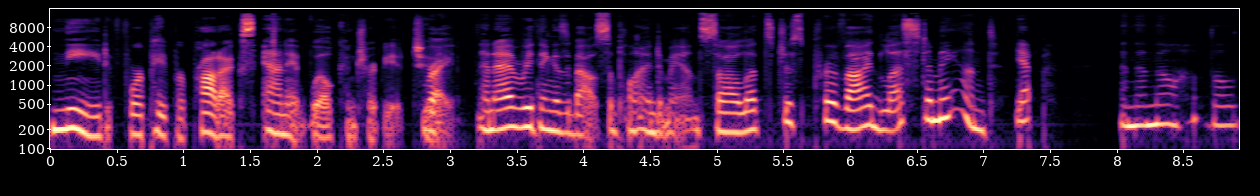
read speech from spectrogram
need for paper products, and it will contribute to Right. And everything is about supply and demand. So let's just provide less demand. Yep. And then they'll they'll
